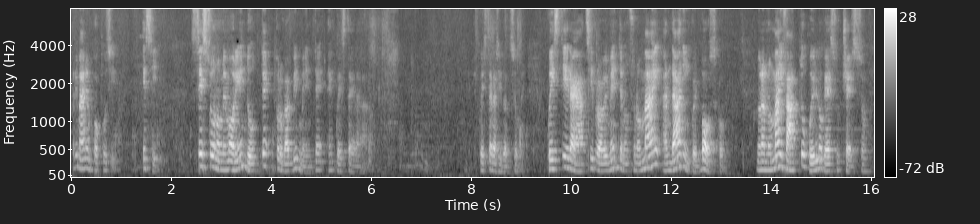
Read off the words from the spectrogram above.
Rimane un po' così. E sì, se sono memorie indotte, probabilmente eh, questa, è la, questa è la situazione questi ragazzi probabilmente non sono mai andati in quel bosco, non hanno mai fatto quello che è successo.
